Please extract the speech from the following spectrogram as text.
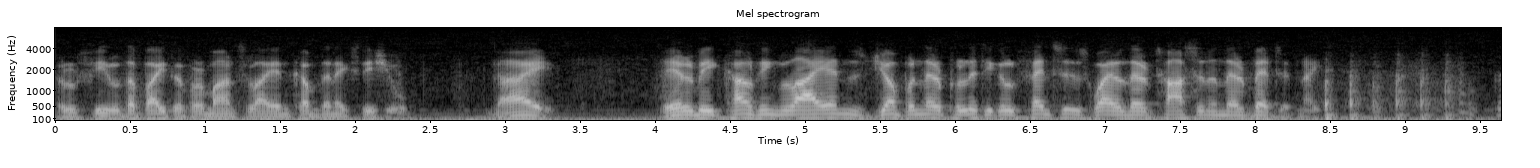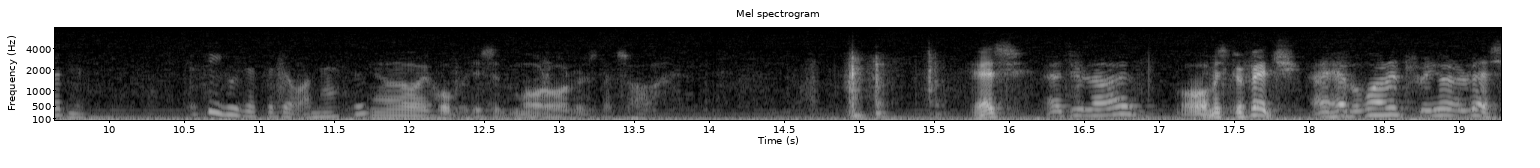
will feel the bite of Vermont's lion come the next issue. Aye. They'll be counting lions jumping their political fences while they're tossing in their beds at night. Oh, goodness. See who's at the door, Matthew. No, I hope it isn't more orders, that's all. Yes? Had you, Lyon? Oh, Mr. Fitch. I have a warrant for your arrest.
